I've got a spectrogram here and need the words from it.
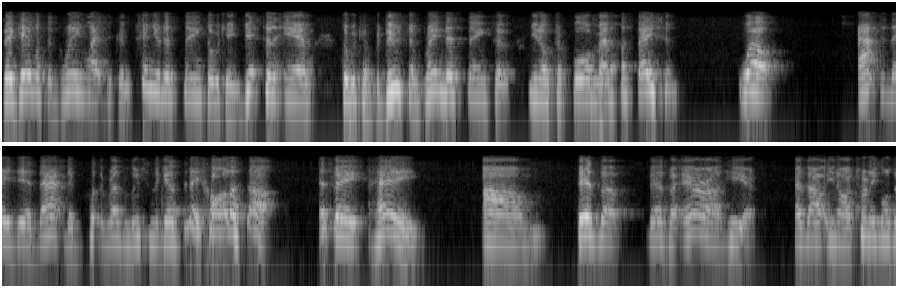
They gave us a green light to continue this thing so we can get to the end, so we can produce and bring this thing to, you know, to full manifestation. Well, after they did that, they put the resolution together. Then they call us up and say, "Hey, um, there's a there's an error here." As our you know attorney goes,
